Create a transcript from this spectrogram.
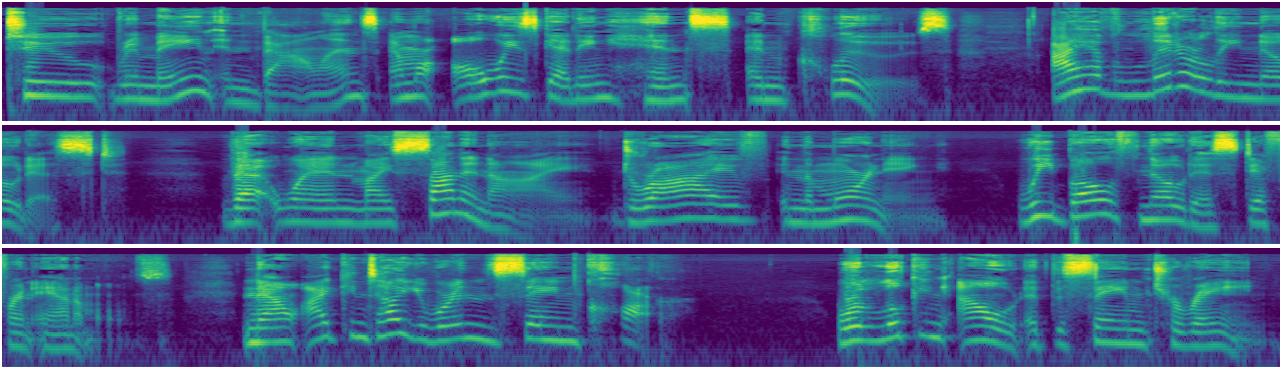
to remain in balance, and we're always getting hints and clues. I have literally noticed that when my son and I drive in the morning, we both notice different animals. Now, I can tell you, we're in the same car. We're looking out at the same terrain.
